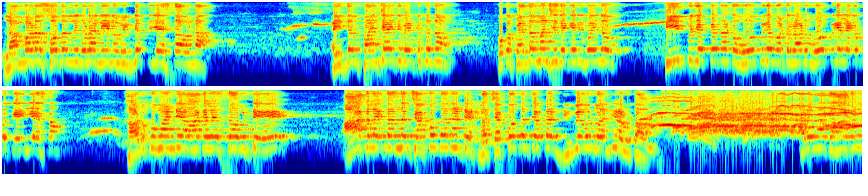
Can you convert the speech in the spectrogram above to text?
లంబడ సోదరుని కూడా నేను విజ్ఞప్తి చేస్తా ఉన్నా. ఇద్దరు పంచాయతీ పెట్టుకున్నాం ఒక పెద్ద మనిషి దగ్గరికి పోయినాం తీర్పు చెప్పేదాకా ఓపిక పట్టరాడు ఓపిక లేకపోతే ఏం చేస్తాం? కడుపు మండి ఆకలేస్తా ఉంటే ఆకలి అయితే అందరు చెప్పొద్దనంటే ఎట్లా? చెప్పొద్దని చెప్పాడు నువ్వెవడు అని అడుగుతా ఉన్నా. అరే నాకు ఆకలి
